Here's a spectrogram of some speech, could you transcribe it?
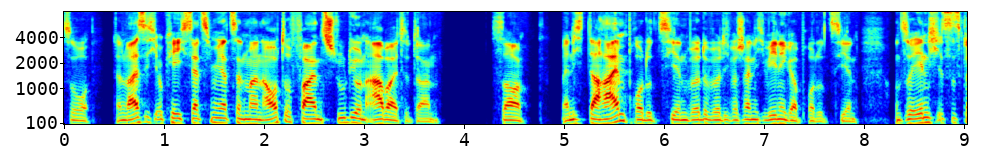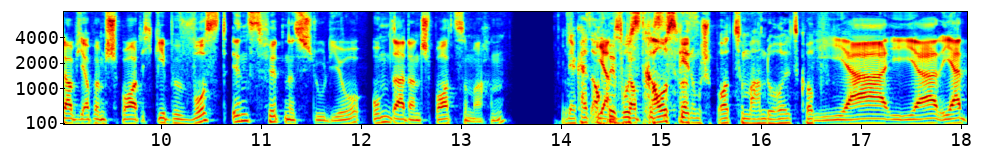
So, dann weiß ich, okay, ich setze mich jetzt in mein Auto, fahre ins Studio und arbeite dann. So, wenn ich daheim produzieren würde, würde ich wahrscheinlich weniger produzieren. Und so ähnlich ist es, glaube ich, auch beim Sport. Ich gehe bewusst ins Fitnessstudio, um da dann Sport zu machen. Der kannst auch ja, bewusst glaub, rausgehen, um Sport zu machen, du Holzkopf. Ja, ja, ja,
